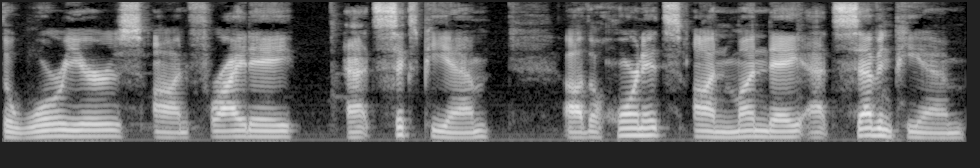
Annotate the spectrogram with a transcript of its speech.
the Warriors on Friday at 6 p.m., uh, the Hornets on Monday at 7 p.m.,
